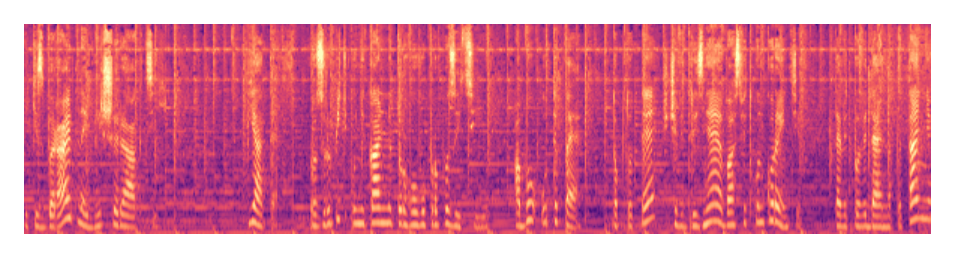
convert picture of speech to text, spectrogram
які збирають найбільше реакцій. П'яте. Розробіть унікальну торгову пропозицію або УТП, тобто те, що відрізняє вас від конкурентів та відповідає на питання,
